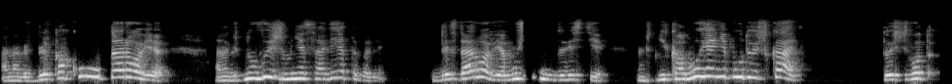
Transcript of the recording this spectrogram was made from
Она говорит, для какого здоровья? Она говорит, ну, вы же мне советовали для здоровья мужчину завести. Никого я не буду искать. То есть вот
